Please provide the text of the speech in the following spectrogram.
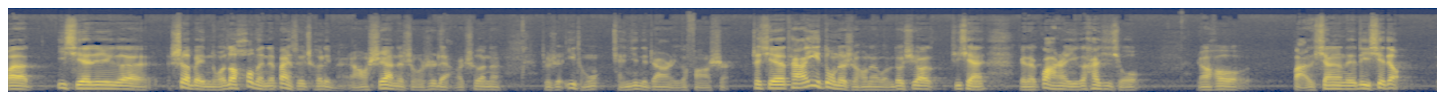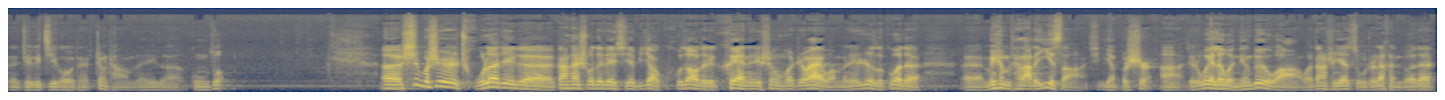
把一些这个设备挪到后面的伴随车里面，然后试验的时候是两个车呢，就是一同前进的这样一个方式。这些太阳翼动的时候呢，我们都需要提前给它挂上一个氦气球，然后把相应的力卸掉，呃，这个机构的正常的一个工作。呃，是不是除了这个刚才说的这些比较枯燥的这科研的这生活之外，我们的日子过得呃没什么太大的意思啊？也不是啊，就是为了稳定队伍啊，我当时也组织了很多的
